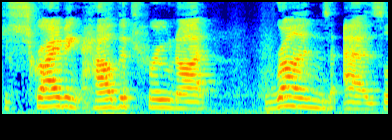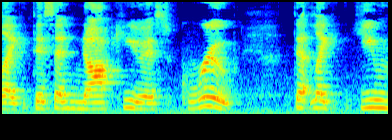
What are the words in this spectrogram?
describing how the True Knot runs as like this innocuous group that like you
